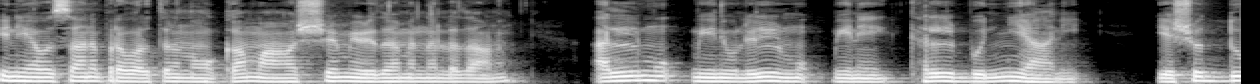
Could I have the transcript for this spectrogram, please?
ഇനി അവസാന പ്രവർത്തനം നോക്കാം. ആശയം എഴുതാമെന്നുള്ളതാണ് അൽ മുഅ്മിനി ഖൽ ബുന്യാനി യശുദ്ദു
